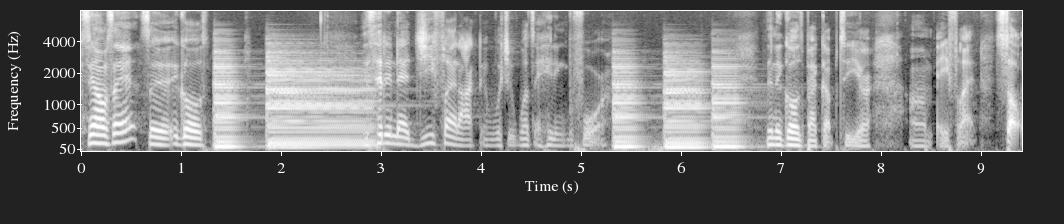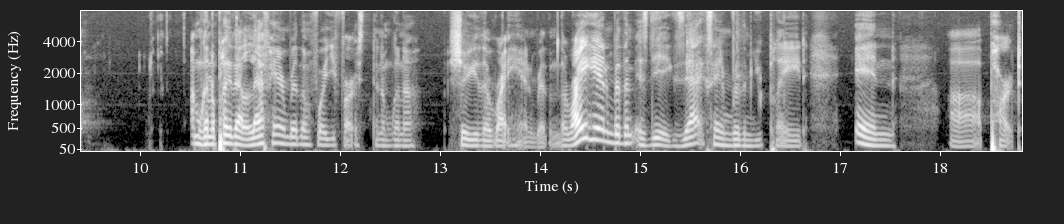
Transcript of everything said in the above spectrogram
See what I'm saying? So it goes. It's hitting that G flat octave, which it wasn't hitting before. Then it goes back up to your um, A flat. So I'm gonna play that left hand rhythm for you first. Then I'm gonna show you the right hand rhythm. The right hand rhythm is the exact same rhythm you played in uh, part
